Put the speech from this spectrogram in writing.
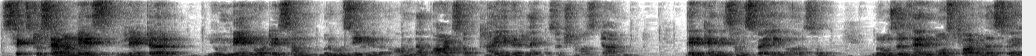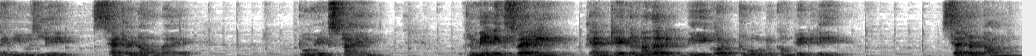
Six to seven days later, you may notice some bruising on the parts of thigh where liposuction was done. There can be some swelling also. Bruises and most part of the swelling usually settle down by two weeks time. Remaining swelling can take another week or two to completely settle down.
